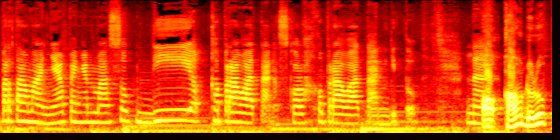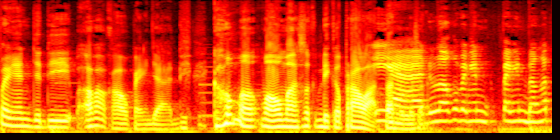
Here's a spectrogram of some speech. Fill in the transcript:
pertamanya pengen masuk di keperawatan sekolah keperawatan gitu. Nah oh kamu dulu pengen jadi apa kau pengen jadi? Kamu mau mau masuk di keperawatan iya dulu, dulu aku pengen pengen banget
